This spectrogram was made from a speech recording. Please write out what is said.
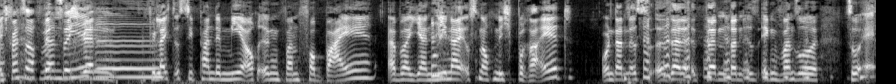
Ich find's auch Dann witzig, wenn vielleicht ist die Pandemie auch irgendwann vorbei, aber Janina ist noch nicht bereit und dann ist äh, dann, dann, dann ist irgendwann so so äh,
